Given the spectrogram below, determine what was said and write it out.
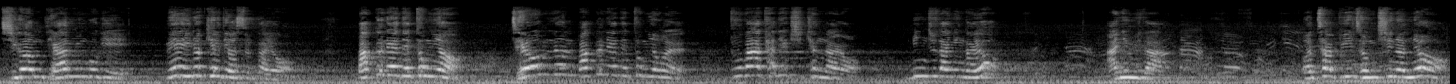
지금 대한민국이 왜 이렇게 되었을까요? 박근혜 대통령, 죄 없는 박근혜 대통령을 누가 탄핵시켰나요? 민주당인가요? 아닙니다. 어차피 정치는요,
